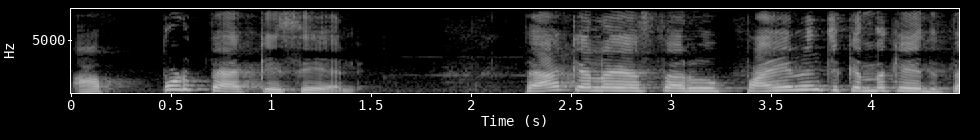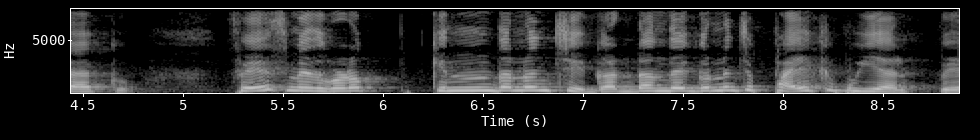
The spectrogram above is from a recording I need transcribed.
అప్పుడు ప్యాక్ వేసేయాలి ప్యాక్ ఎలా వేస్తారు పైనుంచి కిందకి వేయదు ప్యాక్. ఫేస్ మీద కూడా కింద నుంచి గడ్డం దగ్గర నుంచి పైకి పుయ్యాలి పే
